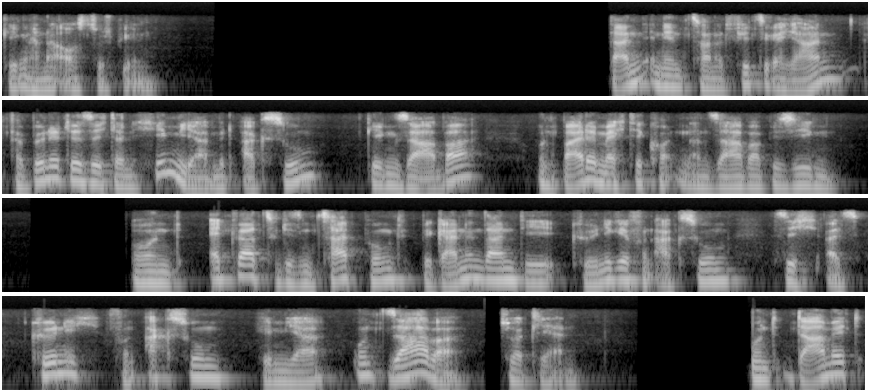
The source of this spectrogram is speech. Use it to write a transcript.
gegeneinander auszuspielen. Dann in den 240er Jahren verbündete sich dann Himja mit Axum gegen Saba und beide Mächte konnten dann Saba besiegen. Und etwa zu diesem Zeitpunkt begannen dann die Könige von Axum sich als König von Axum, Himja und Saba zu erklären. Und damit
